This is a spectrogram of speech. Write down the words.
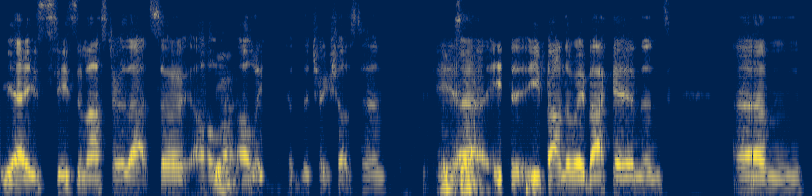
yeah, he's he's the master of that. So I'll Yeah. I'll leave the trick shots to him. He, Exactly. uh, he he found a way back in, and um,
